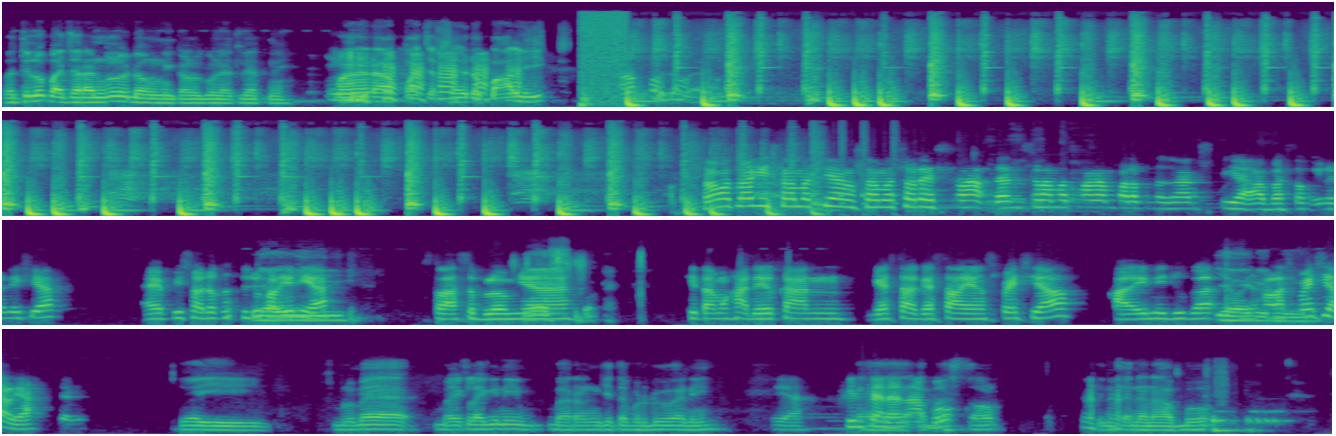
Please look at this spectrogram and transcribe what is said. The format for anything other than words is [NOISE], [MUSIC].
Berarti lu pacaran dulu dong nih kalau gue liat-liat nih. Mana ada pacar saya udah balik. Selamat pagi, selamat siang, selamat sore, sel- dan selamat malam para pendengar setia Abastok Indonesia. Episode ketujuh kali ini ya. Setelah sebelumnya Yes. kita menghadirkan gestal-gestal yang spesial, kali ini juga Yoi. yang kalah spesial ya. Yoi. Sebelumnya balik lagi nih bareng kita berdua nih. ya, Vincent dan Eh, Abo. Talk. Vincent dan Abo.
